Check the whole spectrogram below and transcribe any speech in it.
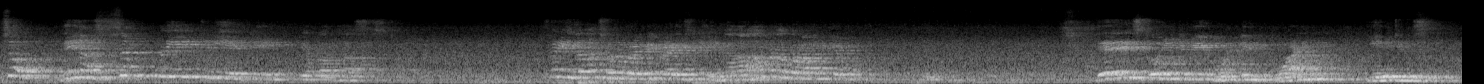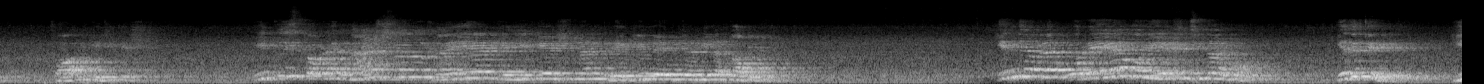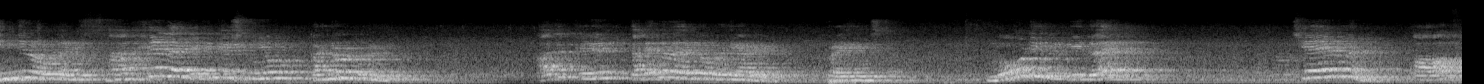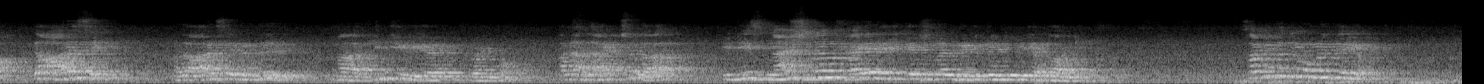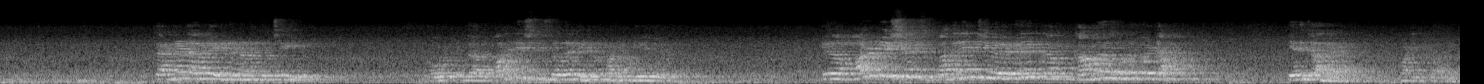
So they are simply creating a Varna There is going to be only one agency for education. ángeles, ah, ángeles, que es mío, cuando பதினஞ்சு பேரு கபரை கொண்டு போயிட்டான். எதுக்காக? படிப்பாங்க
